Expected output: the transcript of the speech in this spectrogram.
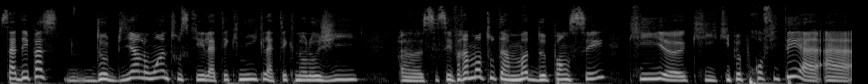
ça dépasse de bien loin tout ce qui est la technique, la technologie, euh, c'est vraiment tout un mode de pensée qui, euh, qui, peut profiter à,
